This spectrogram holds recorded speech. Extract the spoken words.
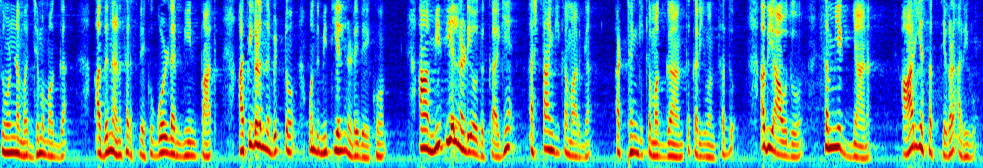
ಸುವರ್ಣ ಮಧ್ಯಮ ಮಗ್ಗ, ಅದನ್ನು ಅನುಸರಿಸಬೇಕು. ಗೋಲ್ಡನ್ ಮೀನ್ ಪಾತ್ ಅತಿಗಳನ್ನು ಬಿಟ್ಟು ಒಂದು ಮಿತಿಯಲ್ಲಿ ನಡೆಯಬೇಕು ಆ ಮಿತಿಯಲ್ಲಿ ನಡೆಯೋದಕ್ಕಾಗಿ ಅಷ್ಟಾಂಗಿಕ ಮಾರ್ಗ, ಅಟ್ಟಂಗಿಕ ಮಗ್ಗ ಅಂತ ಕರೆಯುವಂಥದ್ದು. ಅದು ಯಾವುದು? ಸಮ್ಯಜ್ಞಾನ ಆರ್ಯ ಸತ್ಯಗಳ ಅರಿವು.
